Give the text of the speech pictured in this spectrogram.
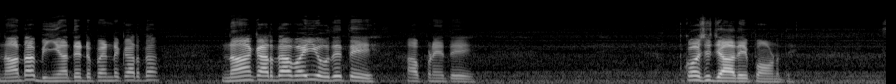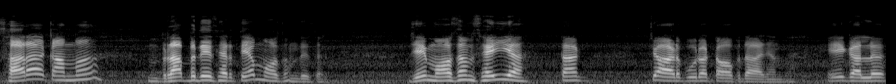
ਨਾ ਤਾਂ ਬੀਆਂ ਤੇ ਡਿਪੈਂਡ ਕਰਦਾ, ਨਾ ਕਰਦਾ ਬਾਈ ਉਹਦੇ ਤੇ, ਆਪਣੇ ਤੇ। ਕੁਝ ਜ਼ਿਆਦਾ ਪਾਉਣ ਤੇ। ਸਾਰਾ ਕੰਮ ਰੱਬ ਦੇ ਸਿਰ ਤੇ ਆ, ਮੌਸਮ ਦੇ ਸਿਰ ਜੇ ਮੌਸਮ ਸਹੀ ਆ, ਤਾਂ ਝਾੜ ਪੂਰਾ ਟੌਪ ਦਾ ਆ ਜਾਂਦਾ। ਇਹ ਗੱਲ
